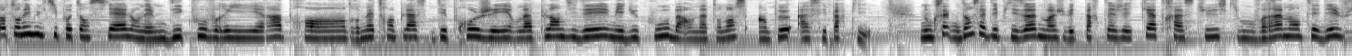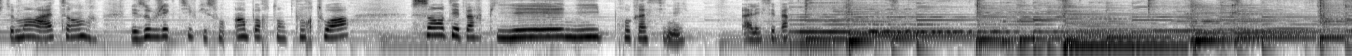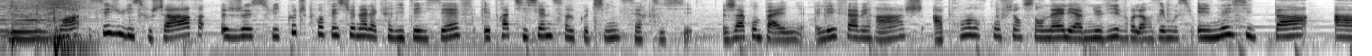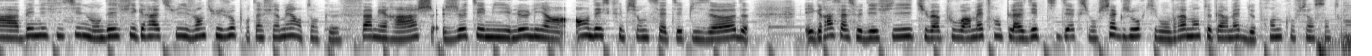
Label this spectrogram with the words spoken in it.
Quand on est multipotentiel, on aime découvrir, apprendre, mettre en place des projets, on a plein d'idées, mais du coup, bah, on a tendance un peu à s'éparpiller. Donc dans cet épisode, moi, je vais te partager quatre astuces qui vont vraiment t'aider justement à atteindre les objectifs qui sont importants pour toi, sans t'éparpiller ni procrastiner. Allez, c'est parti. C'est Julie Souchard. Je suis coach professionnel accrédité ICF et praticienne Soul Coaching certifiée. J'accompagne les femmes RH à prendre confiance en elles et à mieux vivre leurs émotions. Et n'hésite pas à bénéficier de mon défi gratuit 28 jours pour t'affirmer en tant que femme RH. Je t'ai mis le lien en description de cet épisode. Et grâce à ce défi, tu vas pouvoir mettre en place des petites actions chaque jour qui vont vraiment te permettre de prendre confiance en toi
